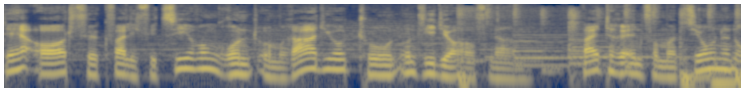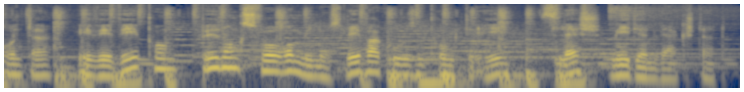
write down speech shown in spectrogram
der Ort für Qualifizierung rund um Radio, Ton und Videoaufnahmen. Weitere Informationen unter www.bildungsforum-leverkusen.de slash Medienwerkstatt.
